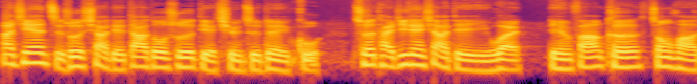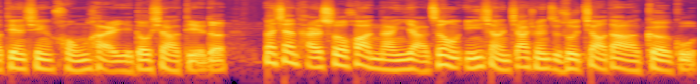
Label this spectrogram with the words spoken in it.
那今天指数下跌，大多数是跌全值类股，除了台积电下跌以外，联发科、中华电信、鸿海也都下跌的。那像台塑化、南亚这种影响加权指数较大的个股，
